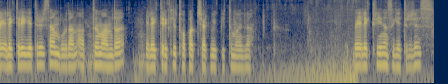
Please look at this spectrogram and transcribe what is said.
Buraya elektriği getirirsem buradan attığım anda elektrikli top atacak büyük bir ihtimalle. Ve elektriği nasıl getireceğiz?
